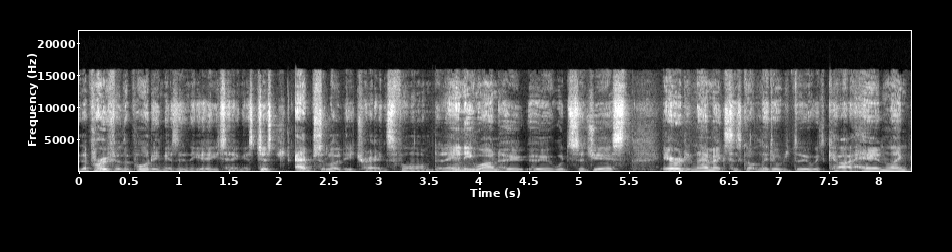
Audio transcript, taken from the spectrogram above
the proof of the pudding is in the eating. It's just absolutely transformed. And anyone who, who would suggest aerodynamics has got little to do with car handling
